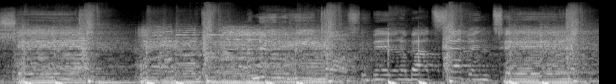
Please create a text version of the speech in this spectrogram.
shit. I knew he must have been about 17.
